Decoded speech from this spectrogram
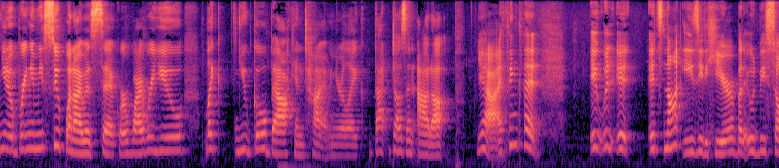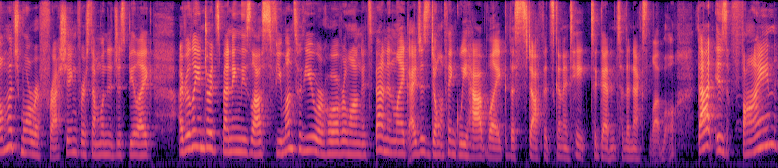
you know, bringing me soup when I was sick or why were you like you go back in time and you're like that doesn't add up. Yeah, I think that it would it it's not easy to hear, but it would be so much more refreshing for someone to just be like, I really enjoyed spending these last few months with you or however long it's been and like I just don't think we have like the stuff it's going to take to get into the next level. That is fine.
